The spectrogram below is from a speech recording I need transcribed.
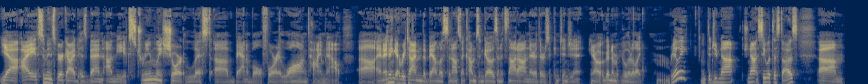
Yeah, I Simian Spirit Guide has been on the extremely short list of bannable for a long time now. Uh, and I think every time the ban list announcement comes and goes and it's not on there, there's a contingent, you know, a good number of people that are like, hmm, really? Did you not, did you not see what this does? Um,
